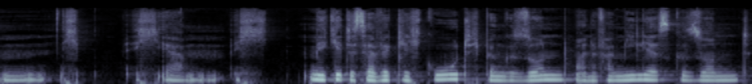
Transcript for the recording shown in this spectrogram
Ähm, ich, ich, ähm, ich mir geht es ja wirklich gut, ich bin gesund, meine Familie ist gesund.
